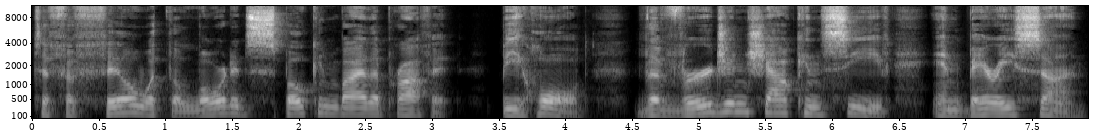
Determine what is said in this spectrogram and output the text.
to fulfill what the Lord had spoken by the prophet Behold, the virgin shall conceive and bear a son,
